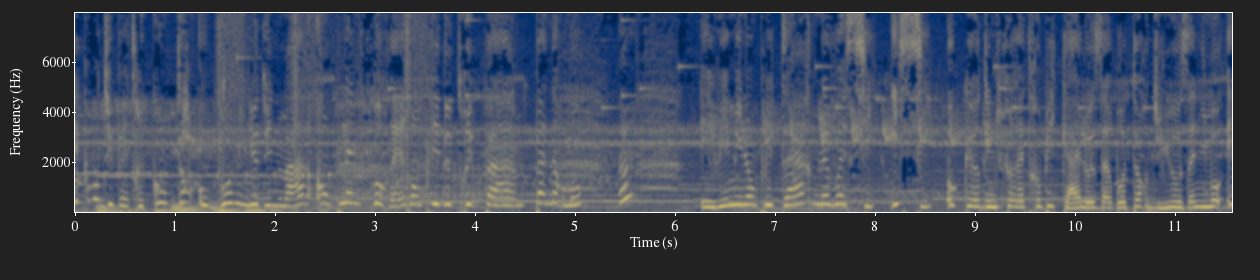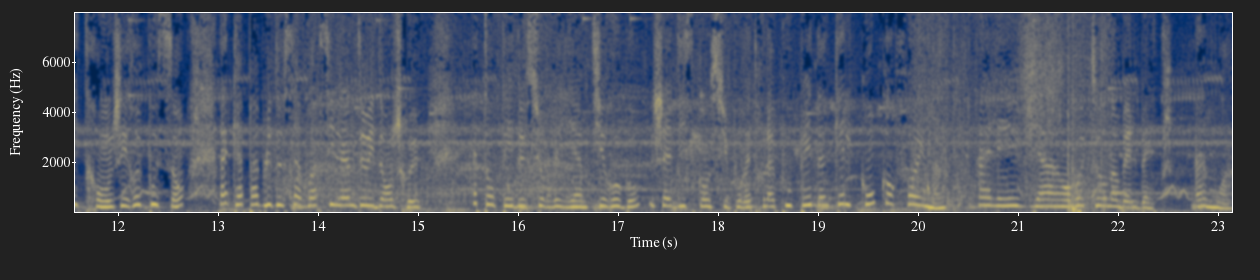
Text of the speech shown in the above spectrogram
Et comment tu peux être content au beau milieu d'une mare, en pleine forêt, remplie de trucs pas, pas normaux Hein? Et 8000 ans plus tard, me voici, ici, au cœur d'une forêt tropicale, aux arbres tordus, aux animaux étranges et repoussants, incapable de savoir si l'un d'eux est dangereux, à tenter de surveiller un petit robot, jadis conçu pour être la poupée d'un quelconque enfant humain. Allez, viens, on retourne en belle bête. Un mois.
